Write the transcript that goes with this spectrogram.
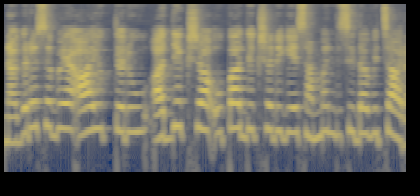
ನಗರಸಭೆ ಆಯುಕ್ತರು ಅಧ್ಯಕ್ಷ, ಉಪಾಧ್ಯಕ್ಷರಿಗೆ ಸಂಬಂಧಿಸಿದ ವಿಚಾರ.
